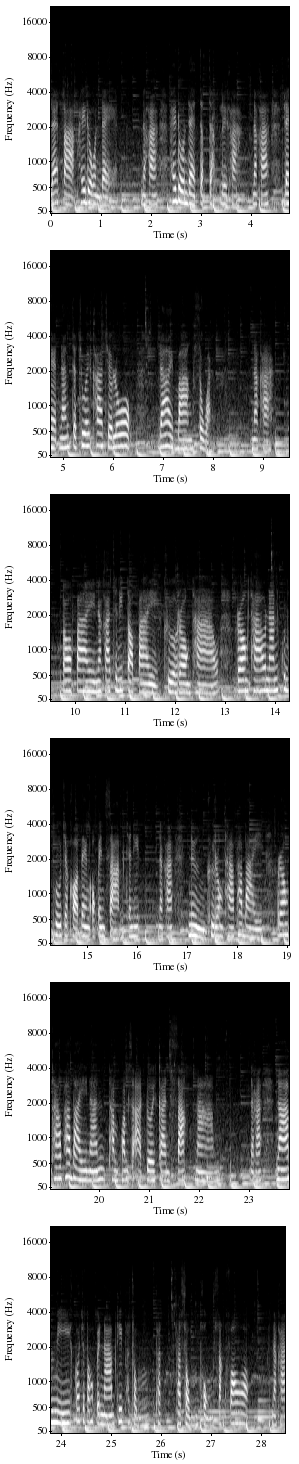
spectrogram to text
และตากให้โดนแดดนะคะ ให้โดนแดดจัดๆเลยค่ะนะคะ แดดนั้นจะช่วยฆ่าเชื้อโรคได้บางส่วนนะคะ ต่อไปนะคะชนิดต่อไปคือรองเท้า รองเท้านั้นคุณครูจะขอแบ่งออกเป็น 3 ชนิดนะคะ 1. คือรองเท้าผ้าใบ รองเท้าผ้าใบนั้นทำความสะอาดโดยการซักน้ำนะคะ น้ำนี้ก็จะต้องเป็นน้ำที่ผสมผผสมผงซักฟอกนะคะ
